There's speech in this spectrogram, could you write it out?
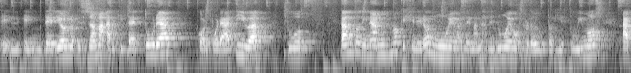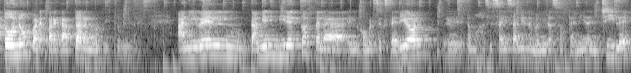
el, el interior, lo que se llama arquitectura corporativa, tuvo tanto dinamismo que generó nuevas demandas de nuevos productos y estuvimos a tono para, para captar a nuevos distribuidores. A nivel también indirecto está la- el comercio exterior, que estamos hace seis años de manera sostenida en Chile.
